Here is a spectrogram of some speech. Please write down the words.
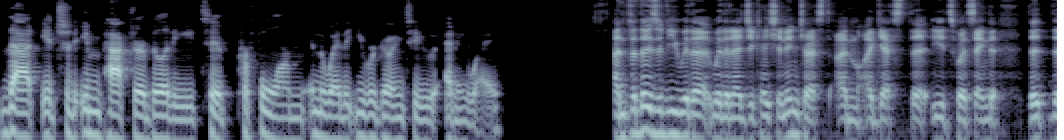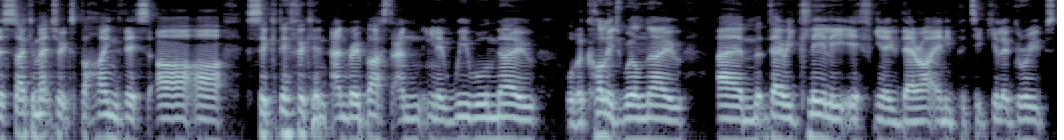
that it should impact your ability to perform in the way that you were going to anyway. And for those of you with a with an education interest, um, I guess that it's worth saying that the, the psychometrics behind this are are significant and robust, and you know we will know, or the college will know um, very clearly if you know there are any particular groups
